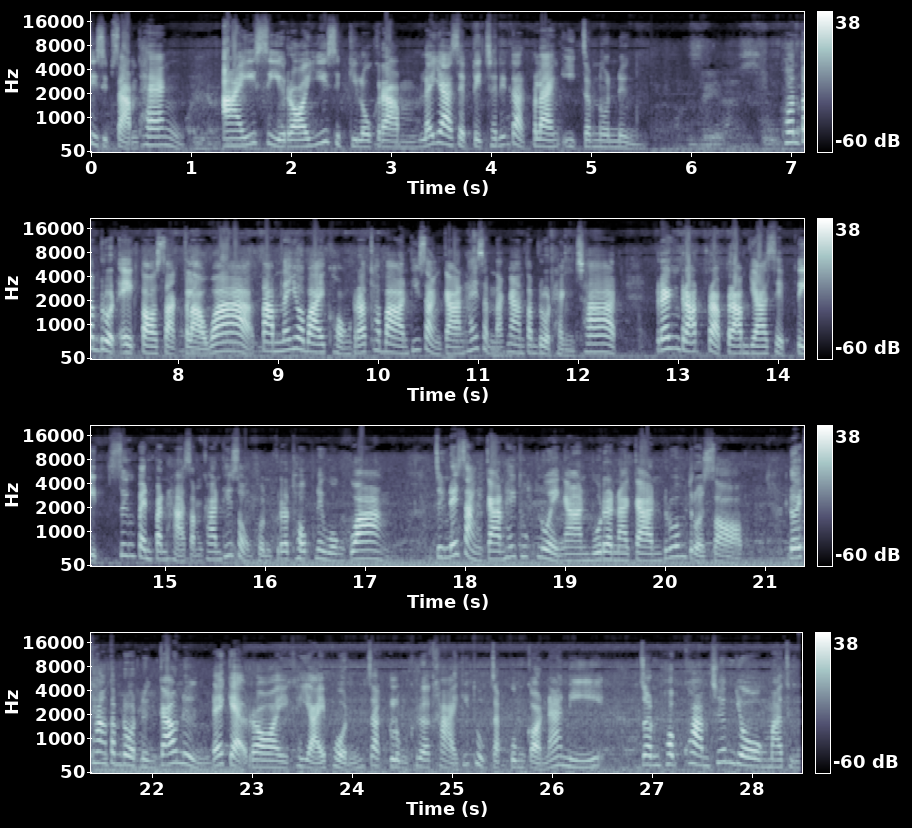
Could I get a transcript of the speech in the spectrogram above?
443 แท่ง ไอซ์420 กิโลกรัม และยาเสพติดชนิดดัดแปลงอีกจำนวนหนึ่งพลตำรวจเอกต่อศักดิ์กล่าวว่า ตามนโยบายของรัฐบาลที่สั่งการให้สำนักงานตำรวจแห่งชาติ เร่งรัดปราบปรามยาเสพติด ซึ่งเป็นปัญหาสำคัญที่ส่งผลกระทบในวงกว้าง จึงได้สั่งการให้ทุกหน่วยงานบูรณาการร่วมตรวจสอบ โดยทางตำรวจ 191 ได้แกะรอยขยายผลจากกลุ่มเครือข่ายที่ถูกจับกลุ่มก่อนหน้านี้ จนพบความเชื่อมโยงมาถึง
